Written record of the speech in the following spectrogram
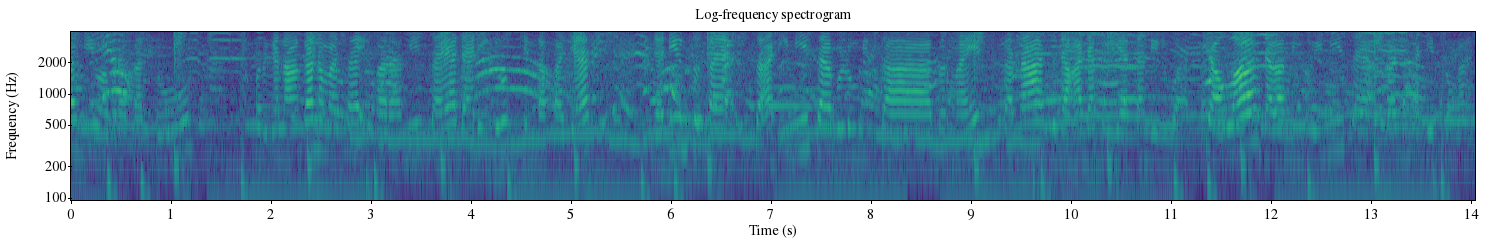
warahmatullahi wabarakatuh. Perkenalkan nama saya Ilfarami, saya dari grup Cinta Fajar. Jadi untuk saya saat ini saya belum bisa bermain karena sedang ada kegiatan di luar. Insya Allah dalam minggu ini saya akan hadir kembali.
